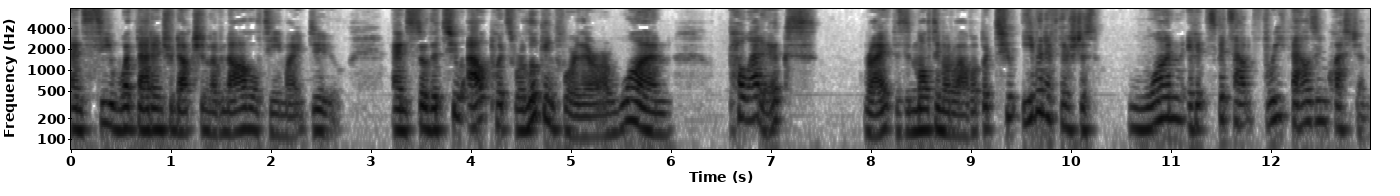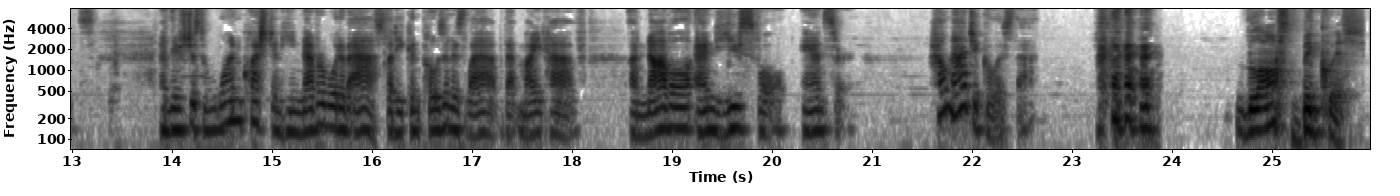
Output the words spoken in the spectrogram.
and see what that introduction of novelty might do. And so the two outputs we're looking for there are one poetics right? This is multimodal output but two even if there's just one if it spits out 3000 questions and there's just one question he never would have asked that he can pose in his lab that might have a novel and useful answer how magical is that? Last big question,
